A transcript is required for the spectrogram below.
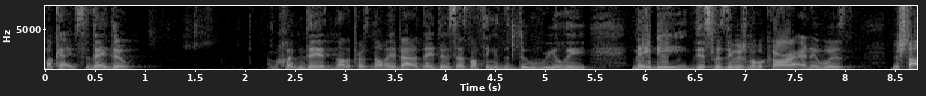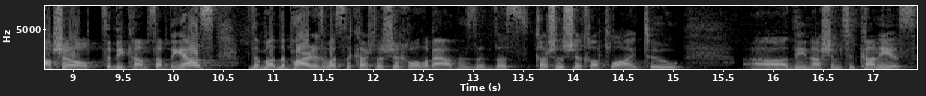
Okay, so they do. Mechutin did. Another person told me about it. They do. So it has nothing to do really. Maybe this was the original makar and it was mishtalshel to become something else. The part is what's the kashla shich all about? And does kashla shich apply to uh, the nashim tzidkanias?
